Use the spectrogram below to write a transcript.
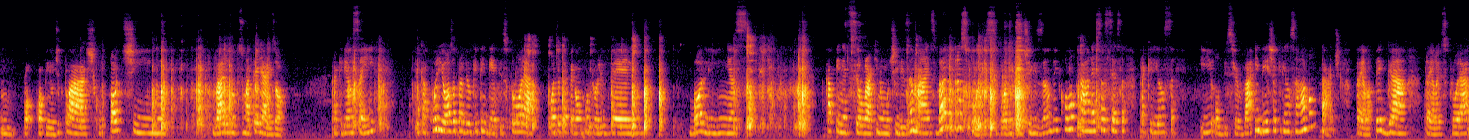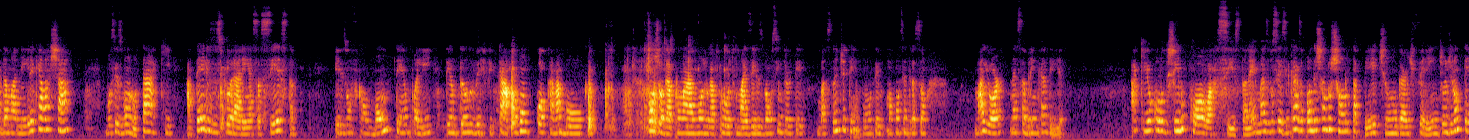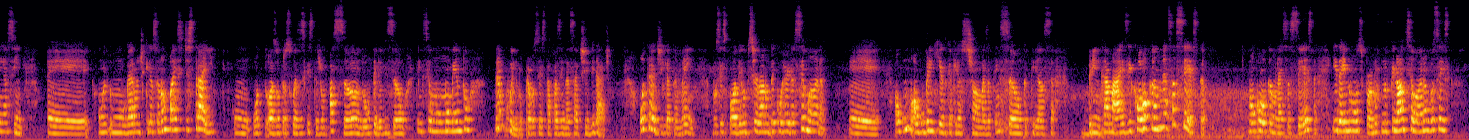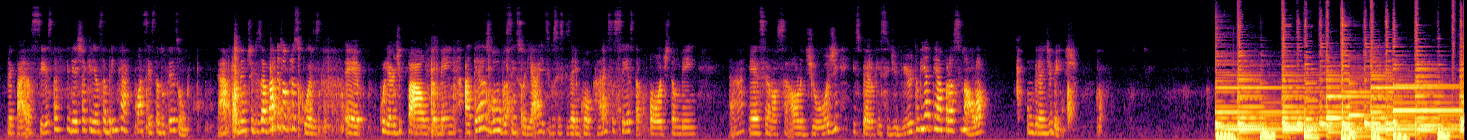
um copinho de plástico, potinho, vários outros materiais, ó. Pra criança aí ficar curiosa para ver o que tem dentro, explorar. Pode até pegar um controle velho, bolinhas, capinha de celular que não utiliza mais, várias outras coisas. Você pode estar utilizando e colocar nessa cesta para a criança ir observar e deixa a criança à vontade para ela pegar, para ela explorar da maneira que ela achar. Vocês vão notar que até eles explorarem essa cesta, eles vão ficar um bom tempo ali tentando verificar, ou vão colocar na boca, vão jogar para um lado, vão jogar para o outro, mas eles vão se interter bastante tempo, vão ter uma concentração maior nessa brincadeira. Aqui eu deixei no colo a cesta, né? Mas vocês em casa podem deixar no chão, no tapete, um lugar diferente, onde não tem assim é, um lugar onde a criança não vai se distrair com as outras coisas que estejam passando, ou televisão. Tem que ser um momento tranquilo para você estar fazendo essa atividade. Outra dica também, vocês podem observar no decorrer da semana é, algum, algum brinquedo que a criança chama mais atenção, que a criança brinca mais e colocando nessa cesta. Vão colocando nessa cesta e daí, vamos supor, no, no final de semana vocês prepara a cesta e deixa a criança brincar com a cesta do tesouro, tá? Podem utilizar várias outras coisas, é, colher de pau também, até as luvas sensoriais, se vocês quiserem colocar nessa cesta, pode também, tá? Essa é a nossa aula de hoje, espero que se divirtam e até a próxima aula. Um grande beijo!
